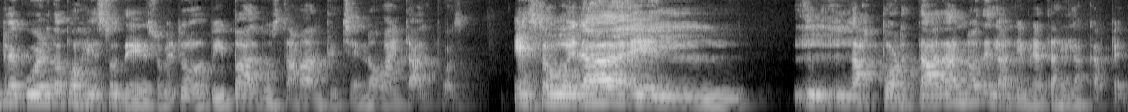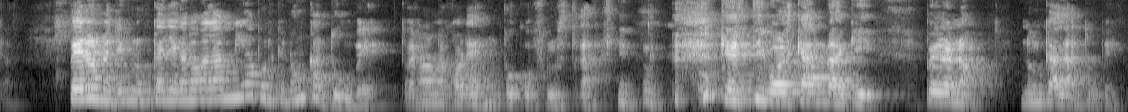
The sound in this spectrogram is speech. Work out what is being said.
recuerdo pues eso de, sobre todo, Bisbal, Bustamante, Chenoa y tal, pues eso era el, las portadas ¿no? de las libretas y las carpetas. Pero no, nunca llegaron a las mías porque nunca tuve. Entonces a lo mejor es un poco frustración que estoy volcando aquí. Pero no, nunca la tuve.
